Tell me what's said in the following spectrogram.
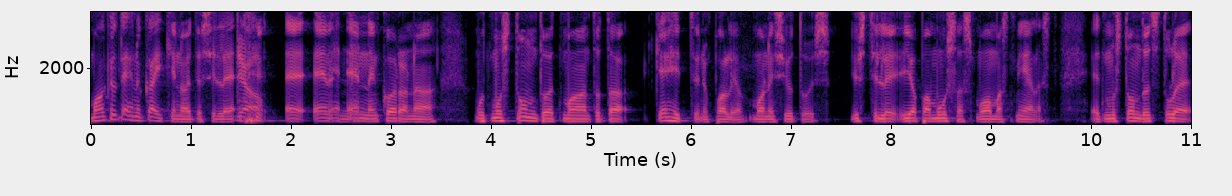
Mä oon kyllä tehnyt kaikki noita sille Joo. en, en, Ennen. ennen. ennen koronaa, mutta musta tuntuu, että mä oon tota, kehittynyt paljon monissa jutuissa. Just sille jopa musas mun omasta mielestä. Et musta tuntuu, että se tulee,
